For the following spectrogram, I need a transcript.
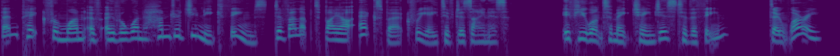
then pick from one of over 100 unique themes developed by our expert creative designers. If you want to make changes to the theme, don't worry.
